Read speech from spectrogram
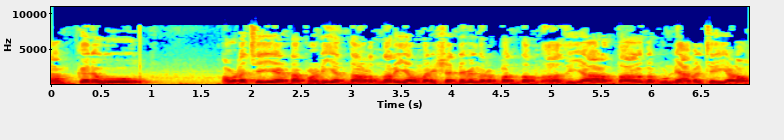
അംകനഹു അവിടെ ചെയ്യേണ്ട പണി എന്താണെന്നറിയാം. മനുഷ്യന്റെ മേൽ നിർബന്ധം ആ സിയാറത്താകുന്ന പുണ്യ അവൽ ചെയ്യണം.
